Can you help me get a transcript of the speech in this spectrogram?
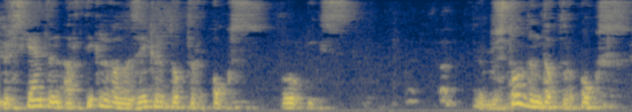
verschijnt een artikel van een zekere dokter Ox, OX. Er bestond een dokter Ox,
